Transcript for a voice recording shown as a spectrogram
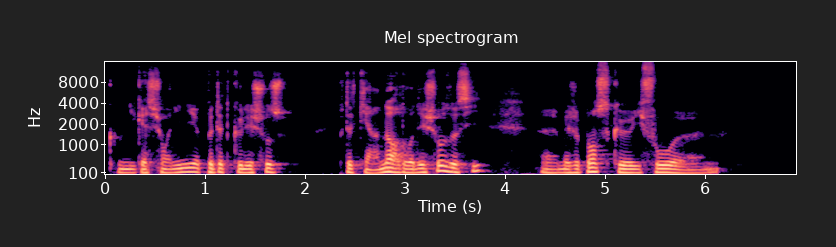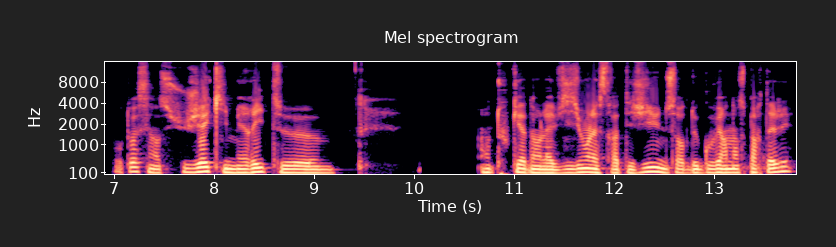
communication alignée. Peut-être que les choses, peut-être qu'il y a un ordre des choses aussi, euh, mais je pense qu'il faut. euh, Pour toi, c'est un sujet qui mérite, euh, en tout cas dans la vision, la stratégie, une sorte de gouvernance partagée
